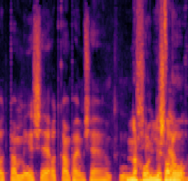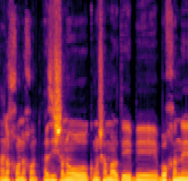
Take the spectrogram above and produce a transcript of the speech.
עוד פעם, יש עוד כמה פעמים ש... נכון, יש לנו, נכון, נכון. אז יש לנו כמו שאמרתי, בבוחן אה,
